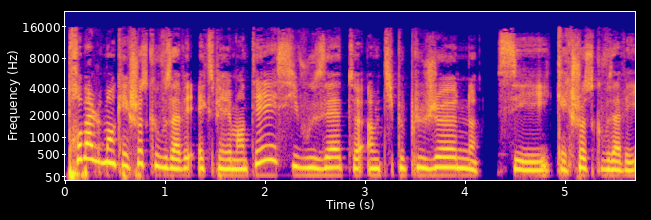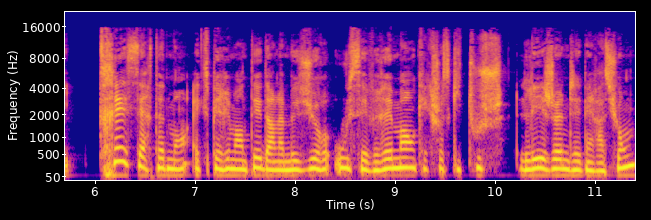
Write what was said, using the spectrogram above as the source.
probablement quelque chose que vous avez expérimenté. Si vous êtes un petit peu plus jeune, c'est quelque chose que vous avez très certainement expérimenté dans la mesure où c'est vraiment quelque chose qui touche les jeunes générations.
